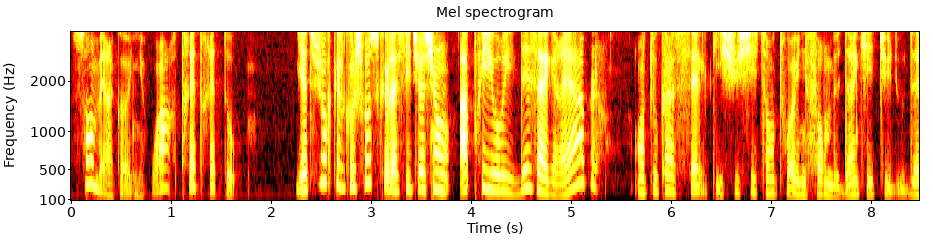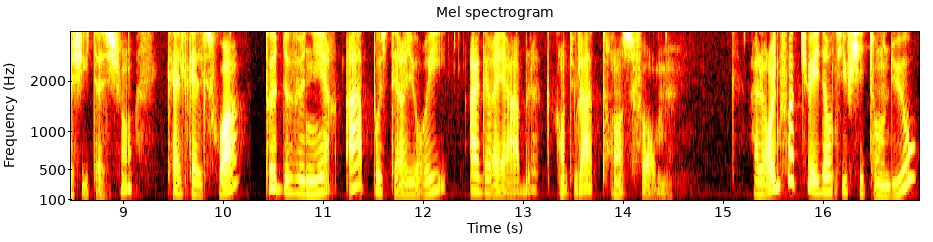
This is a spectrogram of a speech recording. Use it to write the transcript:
sans vergogne, voire très très tôt. Il y a toujours quelque chose que la situation a priori désagréable, en tout cas celle qui suscite en toi une forme d'inquiétude ou d'agitation, quelle qu'elle soit, peut devenir a posteriori agréable quand tu la transformes. Alors une fois que tu as identifié ton duo,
